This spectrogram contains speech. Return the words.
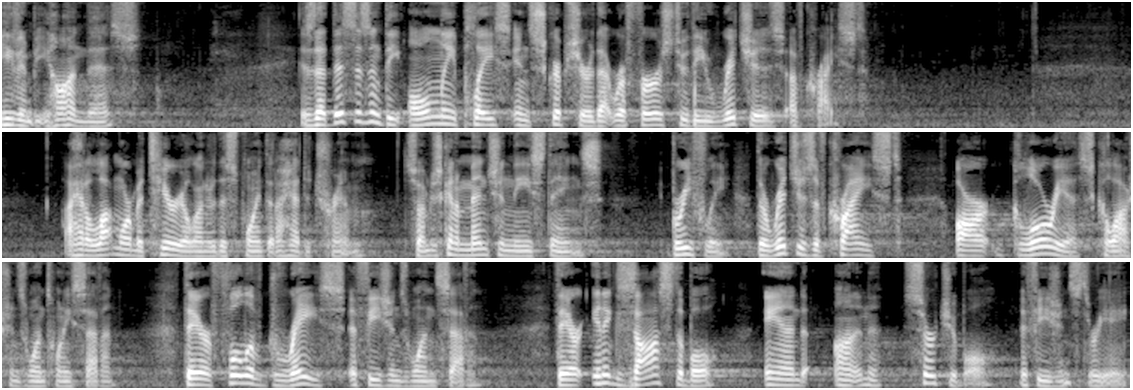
even beyond this, is that this isn't the only place in Scripture that refers to the riches of Christ. I had a lot more material under this point that I had to trim. So I'm just going to mention these things briefly. The riches of Christ are glorious, Colossians 1:27. They are full of grace, Ephesians 1 7. They are inexhaustible and unsearchable, Ephesians 3 8.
